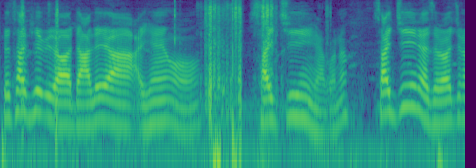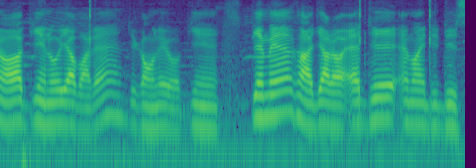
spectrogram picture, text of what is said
fit size ဖြစ်ပြီးတော့ဒါလေးကအရန်ကို site ကြီးနေတာပေါ့နော် site ကြီးနေဆိုတော့ကျွန်တော်ကပြင်လို့ရပါတယ်ဒီကောင်လေးကိုပြင်ပြင်မဲ့အခါကျတော့ edit MITDC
